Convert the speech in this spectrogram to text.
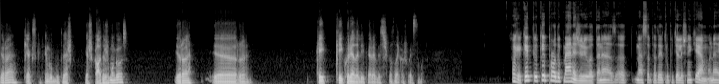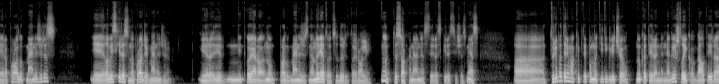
yra, kiek skirtingų būdų ieškoti žmogaus yra ir kai, kai kurie dalykai yra visiškas laiko švaistimas. Okay, kaip, kaip produkt manageriui, va, ne, mes apie tai truputėlį šnekėjom, ne, yra produkt manageris, labai skiriasi nuo project managerio. Ir, ir ko gero, nu, produkt manageris nenorėtų atsidurti toj roliai. Nu, tiesiog, ne, nes tai yra skiriasi iš esmės. Uh, turi patarimą, kaip tai pamatyti greičiau. Nu, kad tai yra negaiš laiko. Gal tai yra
